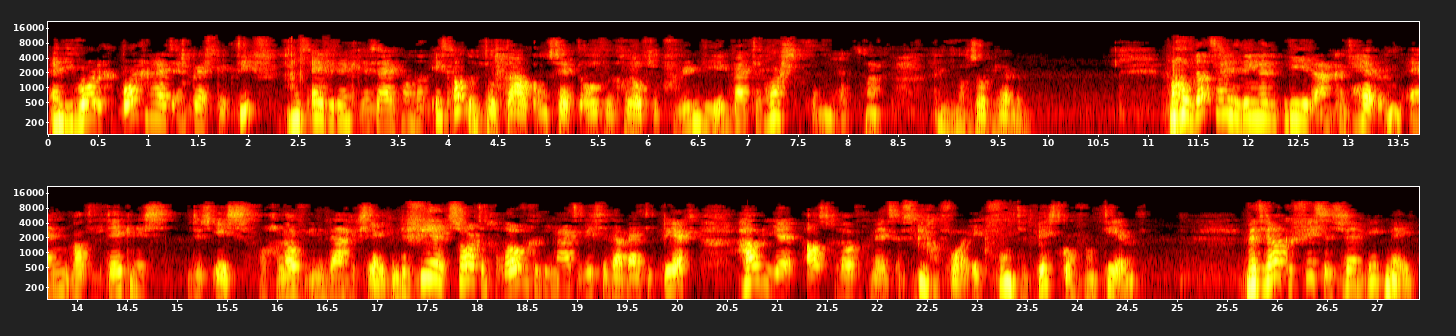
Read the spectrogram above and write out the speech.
En die woorden geborgenheid en perspectief, ik moest even denken, zei van, dat is ook een totaal concept over geloofsopvoeding die ik bij Ter Horst gevonden heb. Maar daar kunnen we het nog eens over hebben. Maar goed, dat zijn de dingen die je eraan kunt hebben en wat de betekenis dus is voor geloof in het dagelijks leven. De vier soorten gelovigen die Maarten Wisse daarbij typeert, houden je als gelovig mens een spiegel voor. Ik vond het best confronterend. Met welke vissen zwem ik mee?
